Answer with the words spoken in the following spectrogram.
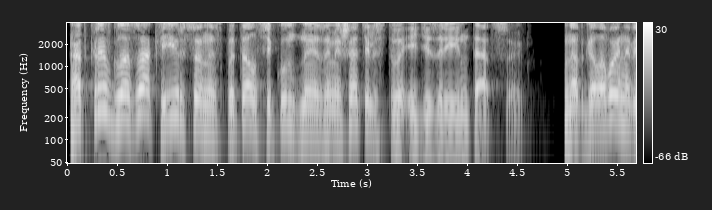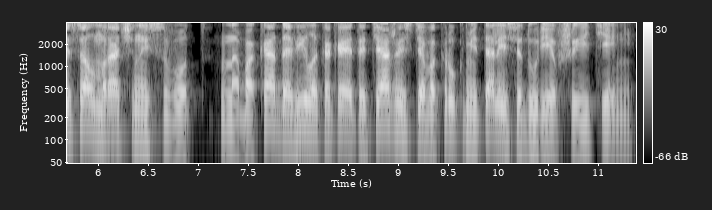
Открыв глаза, Кирсон испытал секундное замешательство и дезориентацию. Над головой нависал мрачный свод, на бока давила какая-то тяжесть, а вокруг метались одуревшие тени.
